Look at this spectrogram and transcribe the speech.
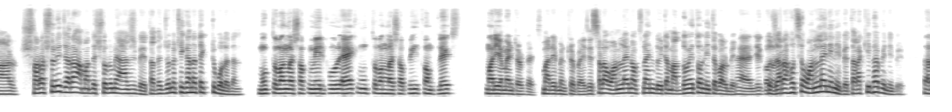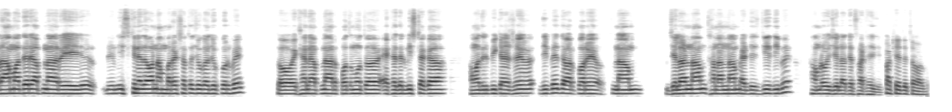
আর সরাসরি যারা আমাদের শোরুমে আসবে তাদের জন্য ঠিকানাটা একটু বলে দেন। মুক্ত বাংলা শপিং মিরপুর এক Mukto Bangla shopping complex Mariam enterprise Mariam enterprise এছাড়া অনলাইন অফলাইন দুইটা মাধ্যমে তো নিতে পারবে। হ্যাঁ তো যারা হচ্ছে অনলাইনে নিবে তারা কীভাবে নিবে? তারা আমাদের আপনার এই স্ক্রিনে দেওয়া নাম্বারের সাথে যোগাযোগ করবে। তো এখানে আপনার প্রথমত এক হাজার বিশ টাকা আমাদের বিকাশে দিবে, দেওয়ার পরে নাম, জেলার নাম, থানার নাম অ্যাড্রেস দিয়ে দিবে, আমরা ওই জেলাতে পাঠিয়ে দিব। পাঠিয়ে দিতে পারব।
